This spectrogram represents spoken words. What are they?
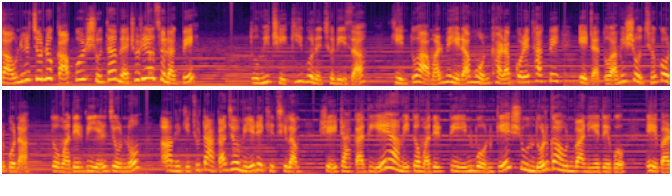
গাউনের জন্য কাপড়, সুতা ম্যাটেরিয়ালসও লাগবে। তুমি ঠিকই বলেছ, লিজা। কিন্তু আমার মেয়েরা মন খারাপ করে থাকবে, এটা তো আমি সহ্য করব না। তোমাদের বিয়ের জন্য আমি কিছু টাকা জমিয়ে রেখেছিলাম। সেই টাকা দিয়ে আমি তোমাদের তিন বোনকে সুন্দর গাউন বানিয়ে দেব। এবার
